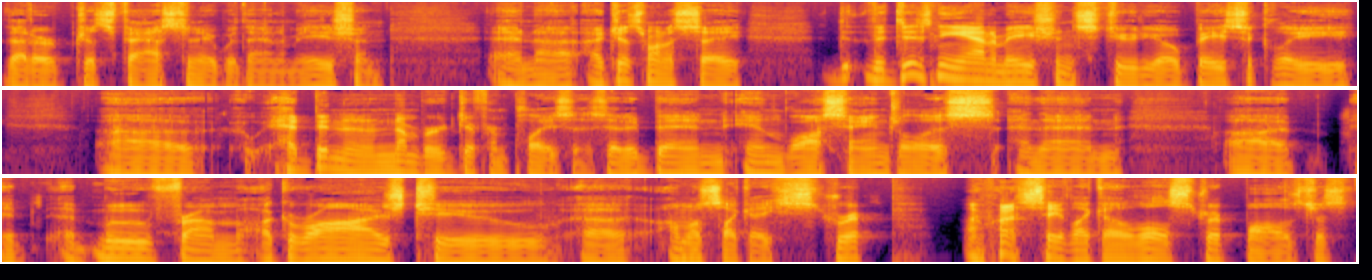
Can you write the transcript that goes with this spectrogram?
that are just fascinated with animation. And uh, I just want to say th- the Disney Animation Studio basically uh, had been in a number of different places. It had been in Los Angeles, and then uh, it, it moved from a garage to uh, almost like a strip. I want to say like a little strip mall. It's just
